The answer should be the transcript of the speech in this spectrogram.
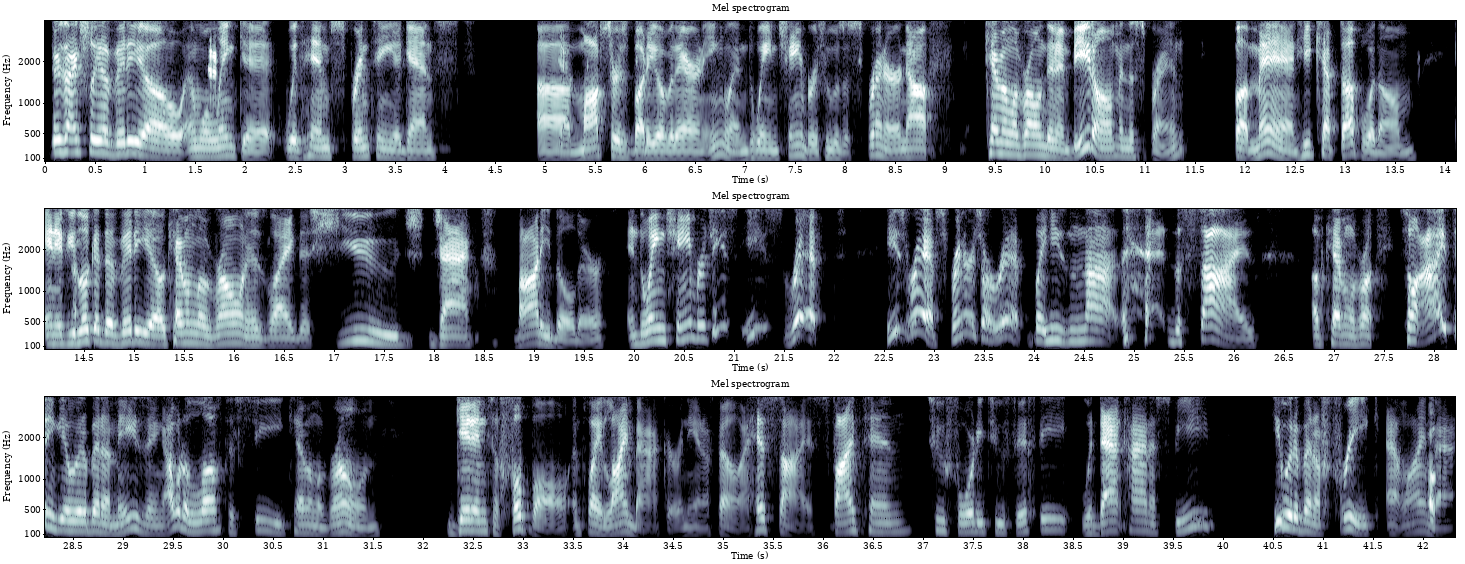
There's actually a video, and we'll link it with him sprinting against uh, yeah. Mobster's buddy over there in England, Dwain Chambers, who was a sprinter. Now, Kevin Levrone didn't beat him in the sprint, but man, he kept up with him. And if you look at the video, Kevin Levrone is like this huge, jacked bodybuilder, and Dwain Chambers, he's he's ripped he's ripped. Sprinters are ripped, but he's not the size of Kevin Levrone. So I think it would have been amazing. I would have loved to see Kevin Levrone get into football and play linebacker in the NFL at his size 5'10, 240, 250 with that kind of speed. He would have been a freak at oh, linebacker.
